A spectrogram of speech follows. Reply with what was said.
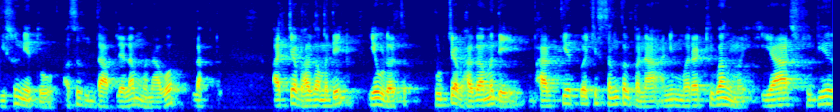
दिसून येतो असं सुद्धा आपल्याला म्हणावं लागतं. आजच्या भागामध्ये एवढंच. पुढच्या भागामध्ये भारतीयत्वाची संकल्पना आणि मराठी वाङ्मय या सुधीर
